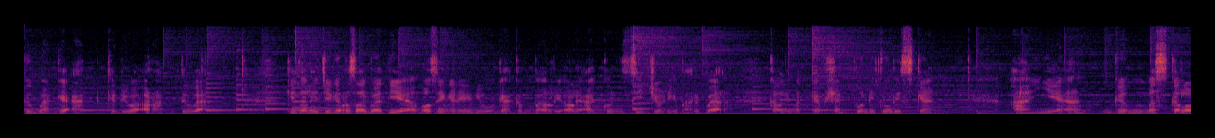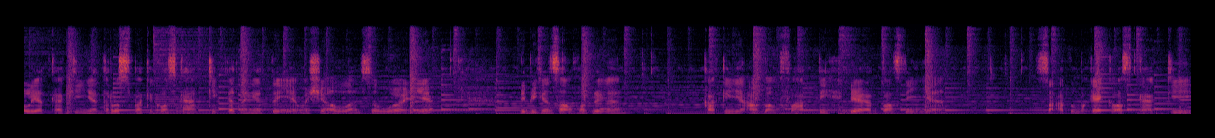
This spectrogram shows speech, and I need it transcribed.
kebanggaan kedua orang tua kita lihat juga persahabat ya, postingan ini diunggah kembali oleh akun si Joni Barbar. Kalimat caption pun dituliskan, Ayang gemes kalau lihat kakinya terus pakai kos kaki katanya tuh ya Masya Allah semuanya. Dibikin salvok dengan kakinya Abang Fatih dan pastinya saat memakai kaos kaki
